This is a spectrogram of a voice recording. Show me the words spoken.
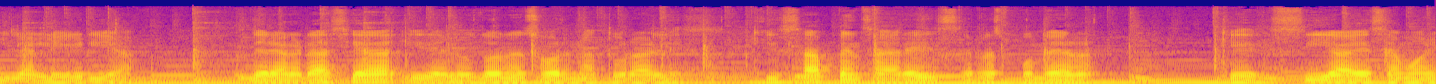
y la alegría de la gracia y de los dones sobrenaturales. Quizá pensaréis responder que sí a ese amor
